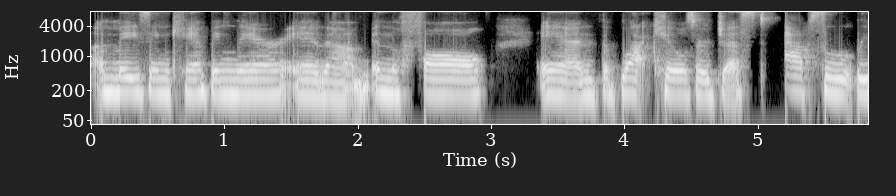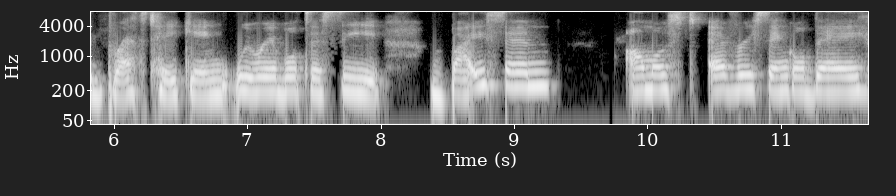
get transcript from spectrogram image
amazing camping there in um, in the fall, and the Black Hills are just absolutely breathtaking. We were able to see bison almost every single day.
